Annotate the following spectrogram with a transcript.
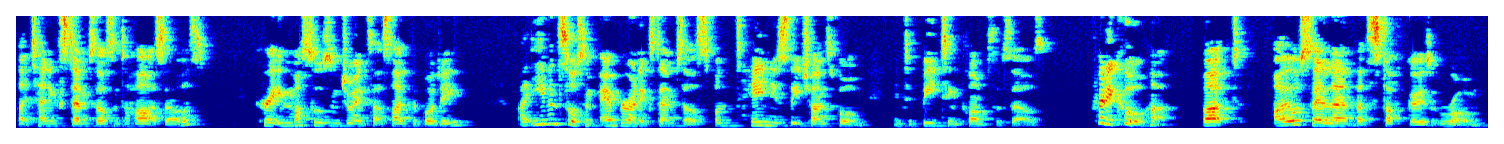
like turning stem cells into heart cells, creating muscles and joints outside the body, I even saw some embryonic stem cells spontaneously transform into beating clumps of cells. Pretty cool, huh? But I also learned that stuff goes wrong.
